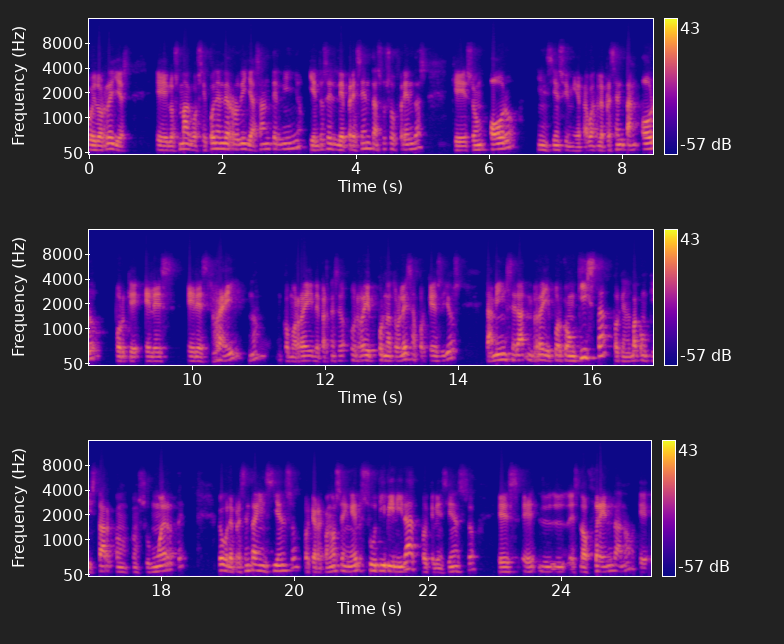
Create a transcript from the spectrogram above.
Pues los reyes, eh, los magos se ponen de rodillas ante el niño y entonces le presentan sus ofrendas, que son oro, incienso y mirra. Bueno, le presentan oro porque él es, eres rey, ¿no? Como rey le pertenece un rey por naturaleza porque es Dios también será rey por conquista, porque nos va a conquistar con, su muerte. Luego le presentan incienso, porque reconoce en él su divinidad, porque el incienso es, eh, es la ofrenda ¿no? que,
